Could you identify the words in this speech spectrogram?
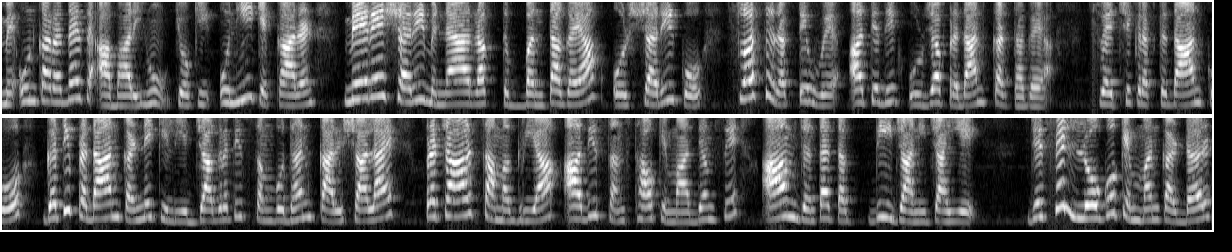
मैं उनका हृदय से आभारी हूँ, क्योंकि उन्हीं के कारण मेरे शरीर में नया रक्त बनता गया और शरीर को स्वस्थ रखते हुए अत्यधिक ऊर्जा प्रदान करता गया। स्वैच्छिक रक्तदान को गति प्रदान करने के लिए जागृति संबोधन कार्यशालाएँ, प्रचार सामग्रियाँ आदि संस्थाओं के माध्यम से आम जनता तक दी जानी चाहिए। जिससे लोगों के मन का डर,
